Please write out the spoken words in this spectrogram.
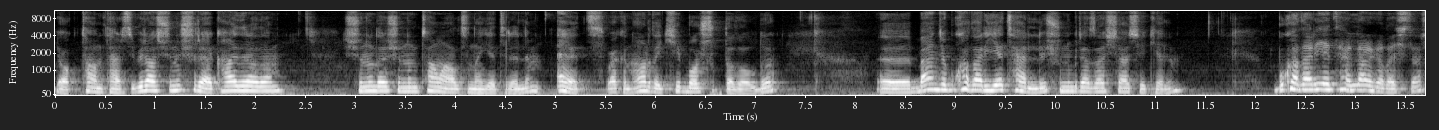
yok tam tersi. Biraz şunu şuraya kaydıralım. Şunu da şunun tam altına getirelim. Evet, bakın oradaki boşluk da doldu. Ee, bence bu kadar yeterli. Şunu biraz aşağı çekelim. Bu kadar yeterli arkadaşlar.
